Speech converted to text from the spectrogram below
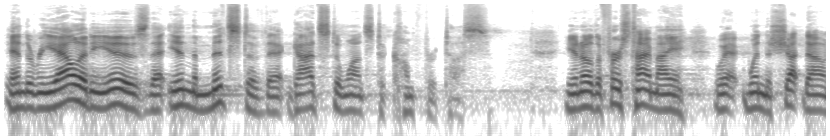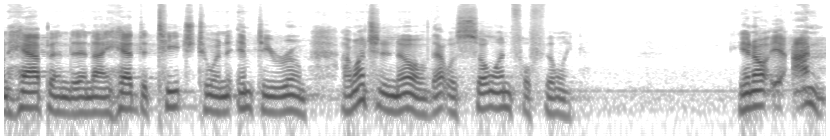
And the reality is that in the midst of that, God still wants to comfort us. You know, the first time I, when the shutdown happened and I had to teach to an empty room, I want you to know that was so unfulfilling. You know, I'm,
